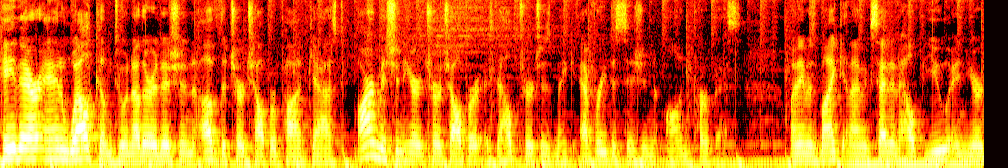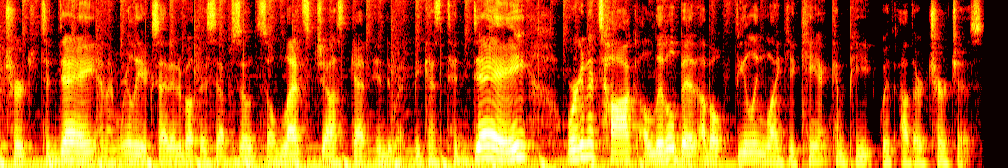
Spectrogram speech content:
Hey there, and welcome to another edition of the Church Helper podcast. Our mission here at Church Helper is to help churches make every decision on purpose. My name is Mike, and I'm excited to help you and your church today. And I'm really excited about this episode, so let's just get into it. Because today, we're going to talk a little bit about feeling like you can't compete with other churches.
